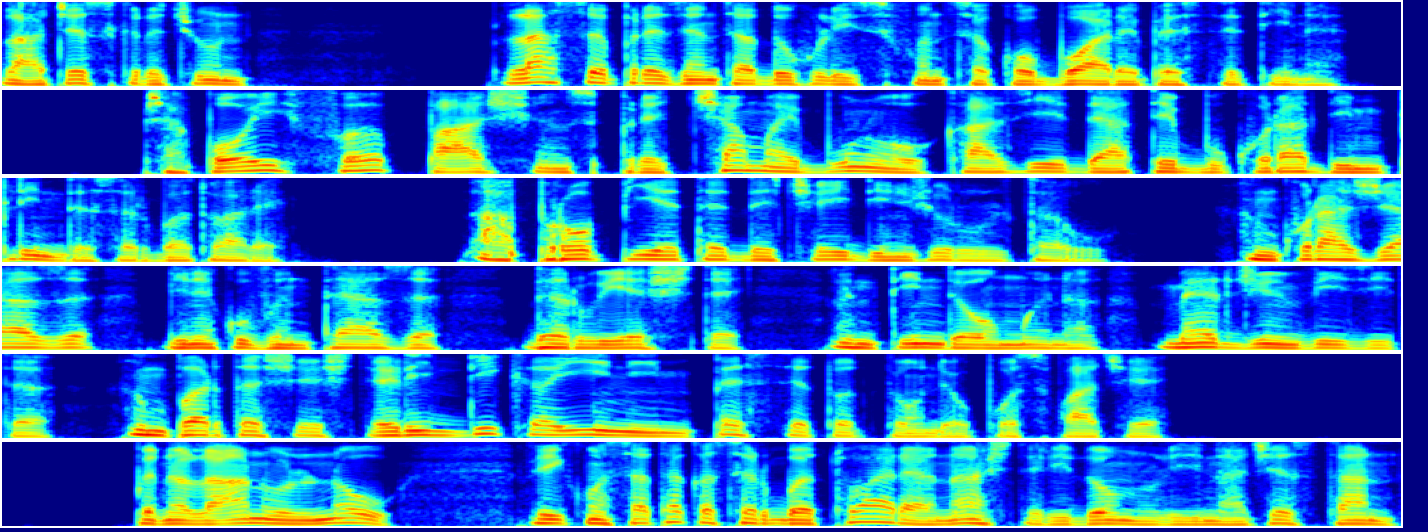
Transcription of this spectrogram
La acest Crăciun, lasă prezența Duhului Sfânt să coboare peste tine și apoi fă pași înspre cea mai bună ocazie de a te bucura din plin de sărbătoare. Apropie-te de cei din jurul tău. Încurajează, binecuvântează, dăruiește, întinde o mână, mergi în vizită, împărtășește, ridică inimi peste tot pe unde o poți face. Până la anul nou, vei constata că sărbătoarea nașterii Domnului din acest an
